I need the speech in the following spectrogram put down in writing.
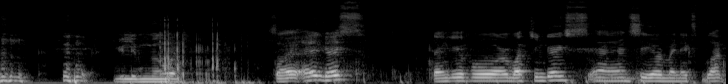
Gilim nga one. So, ayun guys. Thank you for watching guys and see you on my next vlog.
